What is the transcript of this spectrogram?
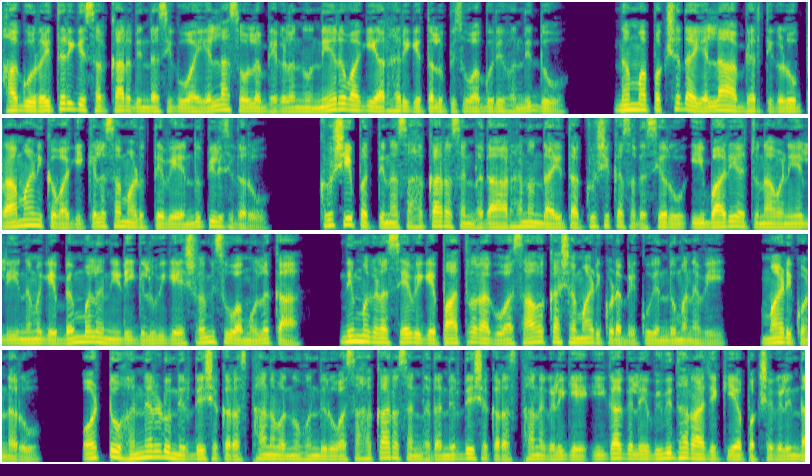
ಹಾಗೂ ರೈತರಿಗೆ ಸರ್ಕಾರದಿಂದ ಸಿಗುವ ಎಲ್ಲಾ ಸೌಲಭ್ಯಗಳನ್ನು ನೇರವಾಗಿ ಅರ್ಹರಿಗೆ ತಲುಪಿಸುವ ಗುರಿ ಹೊಂದಿದ್ದು, ನಮ್ಮ ಪಕ್ಷದ ಎಲ್ಲಾ ಅಭ್ಯರ್ಥಿಗಳು ಪ್ರಾಮಾಣಿಕವಾಗಿ ಕೆಲಸ ಮಾಡುತ್ತೇವೆ ಎಂದು ತಿಳಿಸಿದರು. ಕೃಷಿ ಪತ್ತಿನ ಸಹಕಾರ ಸಂಘದ ಅರ್ಹನೊಂದಾಯಿತ ಕೃಷಿಕ ಸದಸ್ಯರು ಈ ಬಾರಿಯ ಚುನಾವಣೆಯಲ್ಲಿ ನಮಗೆ ಬೆಂಬಲ ನೀಡಿ ಗೆಲುವಿಗೆ ಶ್ರಮಿಸುವ ಮೂಲಕ ನಿಮ್ಮಗಳ ಸೇವೆಗೆ ಪಾತ್ರರಾಗುವ ಸಾವಕಾಶ ಮಾಡಿಕೊಡಬೇಕು ಎಂದು ಮನವಿ. ಮಾಡಿಕೊಂಡರು. ಒಟ್ಟು ಹನ್ನೆರಡು ನಿರ್ದೇಶಕರ ಸ್ಥಾನವನ್ನು ಹೊಂದಿರುವ ಸಹಕಾರ ಸಂಘದ ನಿರ್ದೇಶಕರ ಸ್ಥಾನಗಳಿಗೆ ಈಗಾಗಲೇ ವಿವಿಧ ರಾಜಕೀಯ ಪಕ್ಷಗಳಿಂದ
